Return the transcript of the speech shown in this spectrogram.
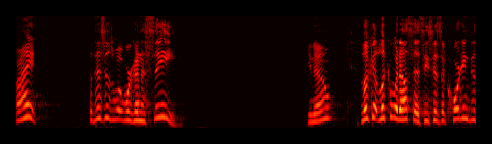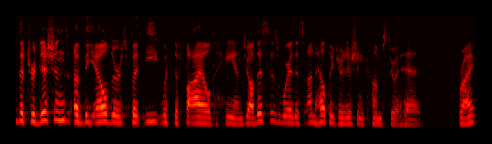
Right? But this is what we're going to see. You know? Look at, look at what else says. He says, according to the traditions of the elders, but eat with defiled hands. Y'all, this is where this unhealthy tradition comes to a head right?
